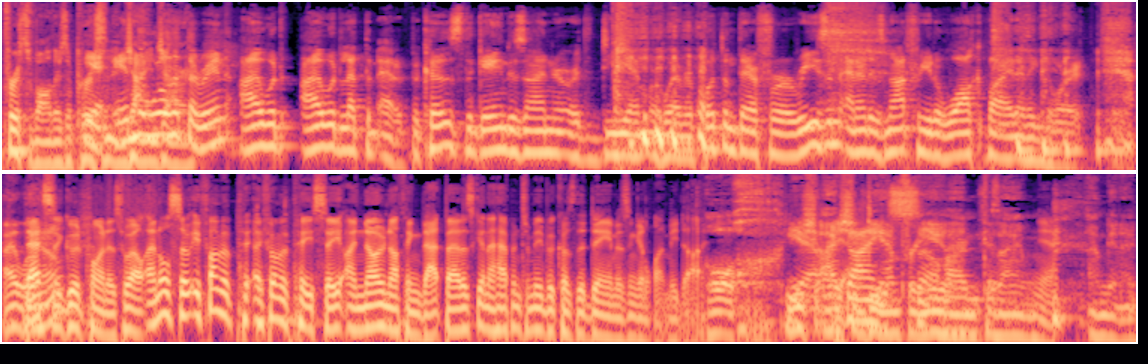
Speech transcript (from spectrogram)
First of all, there's a Yeah, person in in the giant world jar. that they're in, I would I would let them out because the game designer or the DM or whoever put them there for a reason, and it is not for you to walk by it and ignore it. I love That's know? a good point as well. And also, if I'm a if I'm a PC, I know nothing that bad is going to happen to me because the DM isn't going to let me die. Oh, you Yeah, should, I should DM for so you then because I'm Yeah. I'm gonna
